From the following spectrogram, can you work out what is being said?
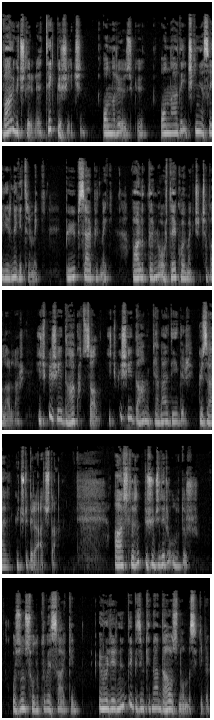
Var güçleriyle tek bir şey için, onlara özgü, onlarda içkin yasa yerine getirmek, büyüyüp serpilmek, varlıklarını ortaya koymak için çabalarlar. Hiçbir şey daha kutsal, hiçbir şey daha mükemmel değildir güzel, güçlü bir ağaçtan. Ağaçların düşünceleri uludur. Uzun soluklu ve sakin. Ömürlerinin de bizimkinden daha uzun olması gibi.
